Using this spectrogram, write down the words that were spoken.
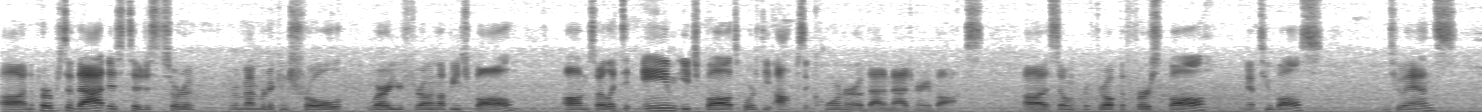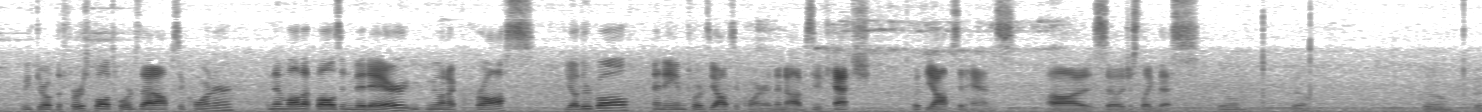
Uh, and the purpose of that is to just sort of remember to control where you're throwing up each ball. Um, so I like to aim each ball towards the opposite corner of that imaginary box. Uh, so we throw up the first ball. We have two balls in two hands. We throw up the first ball towards that opposite corner, and then while that ball is in midair, we want to cross the other ball and aim towards the opposite corner, and then obviously catch with the opposite hands. Uh, so just like this. Boom, boom, boom, boom.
